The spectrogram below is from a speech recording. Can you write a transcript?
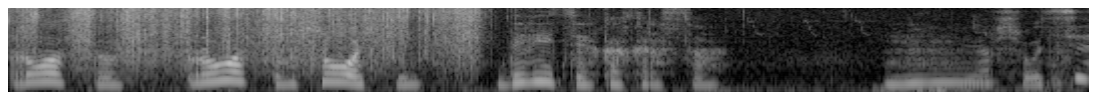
просто, просто в шоці. Дивіться, яка краса. М, Я в шоці.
